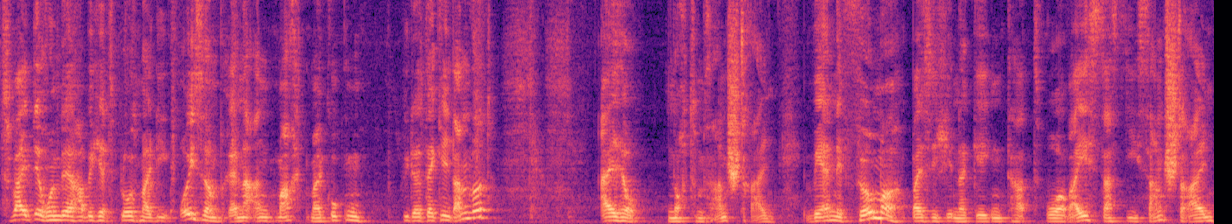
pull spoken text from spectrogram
Zweite Runde habe ich jetzt bloß mal die äußeren Brenner angemacht. Mal gucken, wie der Deckel dann wird. Also, noch zum Sandstrahlen. Wer eine Firma bei sich in der Gegend hat, wo er weiß, dass die Sandstrahlen,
